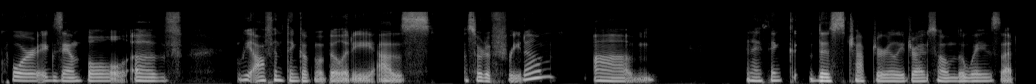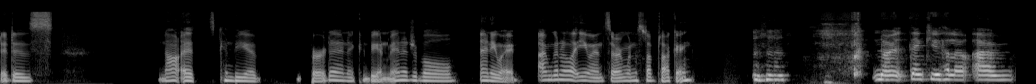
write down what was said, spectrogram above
core example of we often think of mobility as a sort of freedom. Um, and I think this chapter really drives home the ways that it is not it can be a burden, it can be unmanageable. Anyway, I'm gonna let you answer. I'm gonna stop talking. Mm-hmm. No, thank you, Olly. Um,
